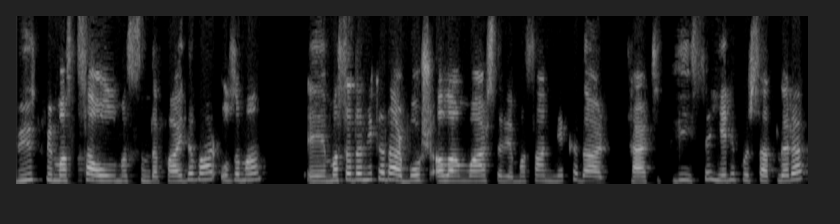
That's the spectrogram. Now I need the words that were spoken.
büyük bir masa olmasında fayda var. O zaman e, masada ne kadar boş alan varsa ve masan ne kadar tertipliyse yeni fırsatlara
